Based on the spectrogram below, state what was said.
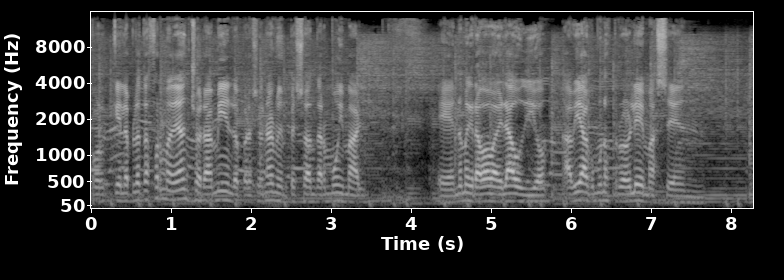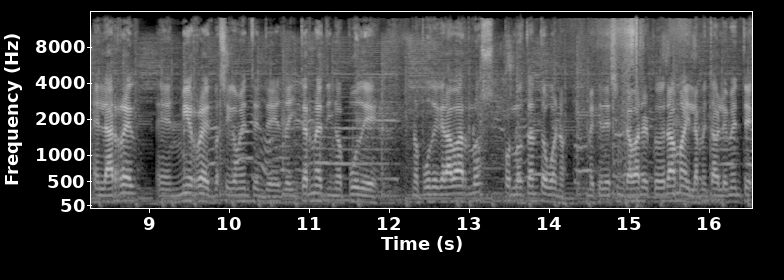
Porque la plataforma de Anchor a mí en lo personal me empezó a andar muy mal. Eh, no me grababa el audio. Había como unos problemas en, en la red, en mi red básicamente de, de internet y no pude no pude grabarlos. Por lo tanto, bueno, me quedé sin grabar el programa y lamentablemente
